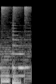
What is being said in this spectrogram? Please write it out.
Thank you.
